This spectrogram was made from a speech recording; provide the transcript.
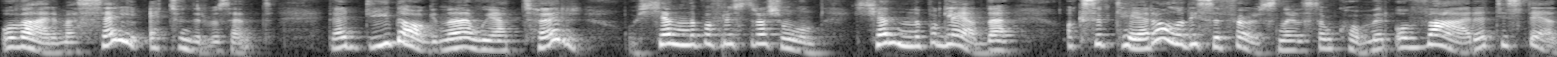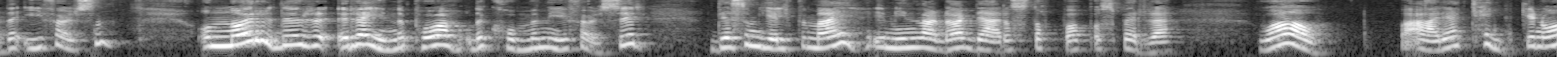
å være meg selv 100% Det er de dagene hvor jeg tør å kjenne på frustrasjon, kjenne på glede, akseptere alle disse følelsene som kommer, og være til stede i følelsen. Og når det røyner på, og det kommer mye følelser Det som hjelper meg i min hverdag, det er å stoppe opp og spørre Wow! Hva er det jeg tenker nå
